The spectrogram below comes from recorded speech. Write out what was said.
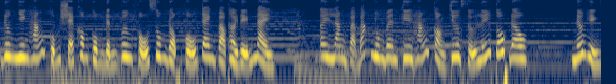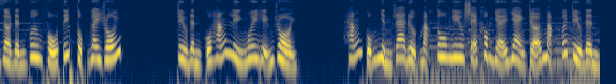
Đương nhiên hắn cũng sẽ không cùng định vương phủ xung đột vũ trang vào thời điểm này. Tây Lăng và Bắc Nhung bên kia hắn còn chưa xử lý tốt đâu. Nếu hiện giờ định vương phủ tiếp tục gây rối Triều đình của hắn liền nguy hiểm rồi. Hắn cũng nhìn ra được mặt tu nghiêu sẽ không dễ dàng trở mặt với triều đình.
